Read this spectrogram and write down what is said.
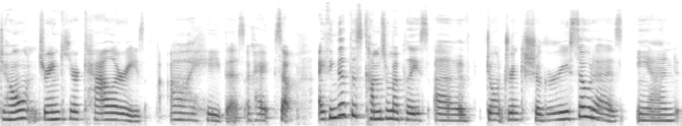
don't drink your calories. Oh, I hate this. Okay, so I think that this comes from a place of don't drink sugary sodas and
